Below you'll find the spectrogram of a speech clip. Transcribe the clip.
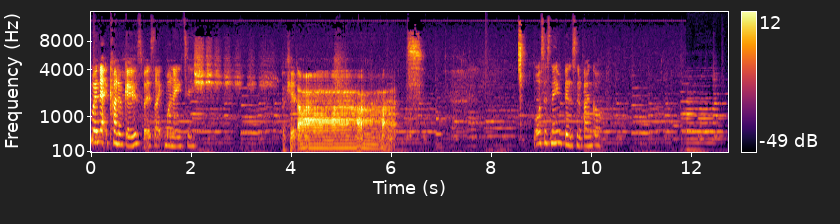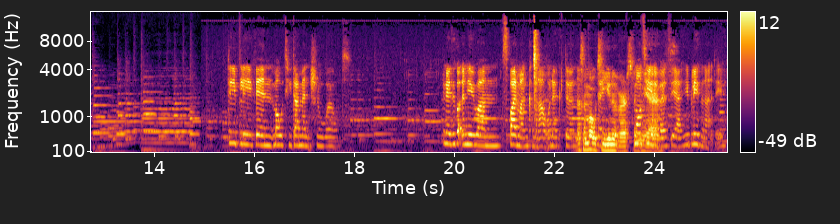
My neck kind of goes, but it's like 180. Look at that. What was his name? Vincent van Gogh. Do you believe in multi-dimensional worlds? You know, they've got the new um, Spider-Man coming out when they're doing that. It's a multi-universe Multi-universe, yeah. yeah. You believe in that, do you?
